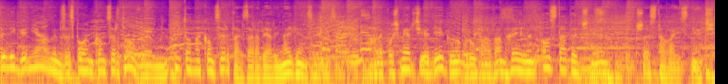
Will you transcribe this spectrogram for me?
Byli genialnym zespołem koncertowym i to na koncertach zarabiali najwięcej. Ale po śmierci Ediego grupa Van Halen ostatecznie przestała istnieć.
